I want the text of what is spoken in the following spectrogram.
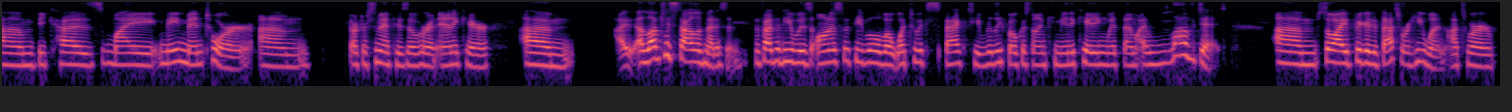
um, because my main mentor, um, Dr. Smith, who's over at Anacare, um, I, I, loved his style of medicine. The fact that he was honest with people about what to expect, he really focused on communicating with them. I loved it. Um, so I figured if that's where he went, that's where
